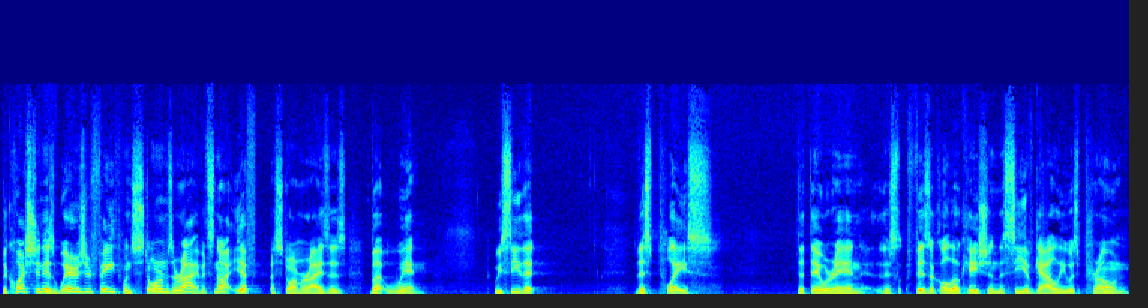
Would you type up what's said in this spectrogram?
the question is, where is your faith when storms arrive? It's not if a storm arises, but when. We see that this place that they were in, this physical location, the Sea of Galilee, was prone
